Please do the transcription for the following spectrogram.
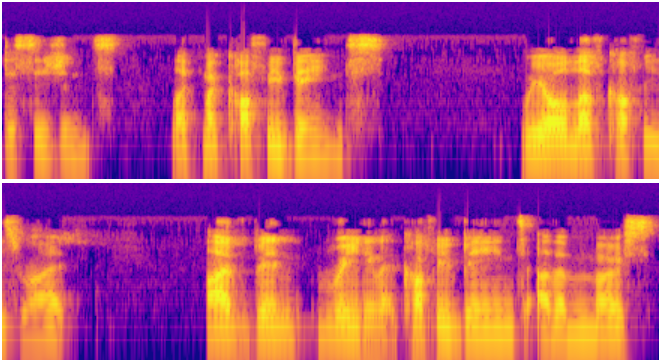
decisions, like my coffee beans. We all love coffees, right? I've been reading that coffee beans are the most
